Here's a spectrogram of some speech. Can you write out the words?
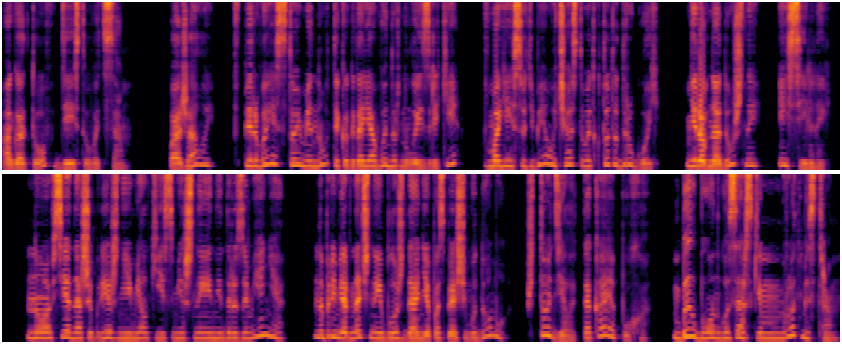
а готов действовать сам. Пожалуй, впервые с той минуты, когда я вынырнула из реки, в моей судьбе участвует кто-то другой, неравнодушный и сильный. Но все наши прежние мелкие смешные недоразумения, например, ночные блуждания по спящему дому, что делать, такая эпоха? Был бы он гусарским ротмистром,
